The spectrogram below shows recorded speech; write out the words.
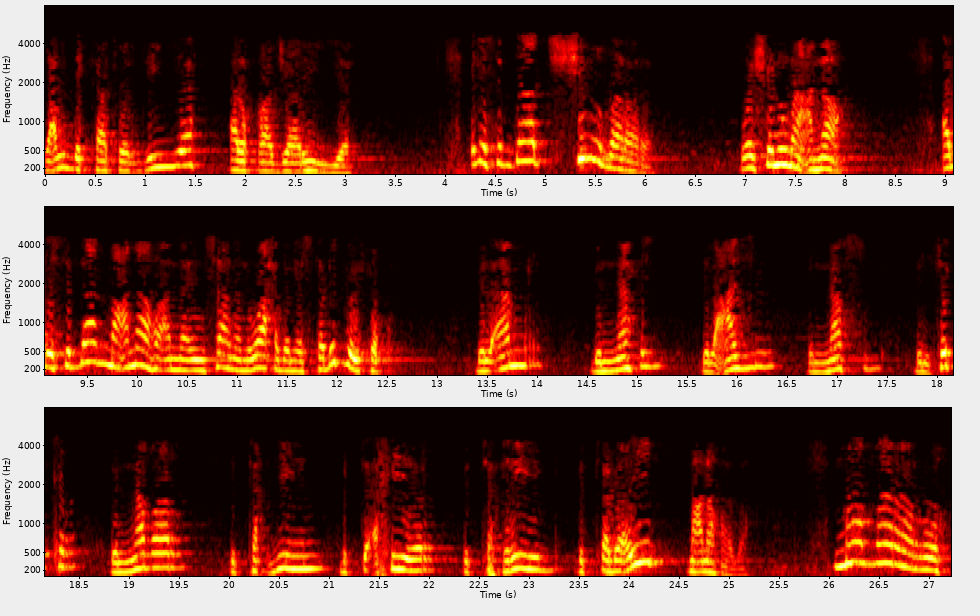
يعني الدكتاتورية القاجارية. الاستبداد شنو ضرره وشنو معناه؟ الاستبداد معناه أن إنسانا واحدا يستبد الحكم بالأمر بالنهي بالعزل بالنصب بالفكر بالنظر بالتقديم بالتأخير بالتقريب بالتبعيد معنى هذا. ما ضرره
